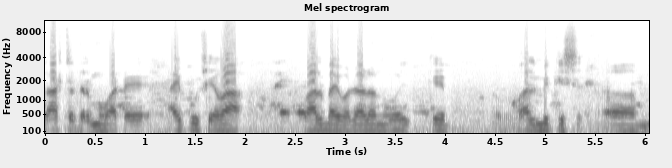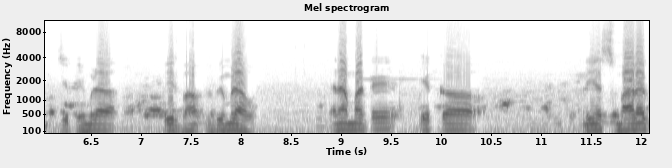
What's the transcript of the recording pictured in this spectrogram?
રાષ્ટ્ર ધર્મ માટે આપ્યું છે એવા વાલભાઈ વડાલાનું હોય કે વાલ્મીકી જે ભીમડા, વીર ભા- હોય, એના માટે એક અહીંયા સ્મારક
